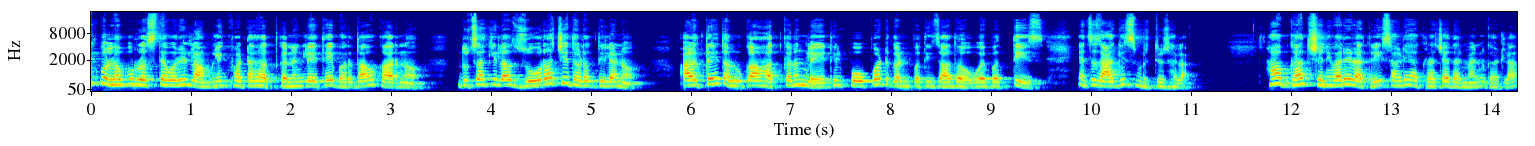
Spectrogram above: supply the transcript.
कोल्हापूर रस्त्यावरील लांबलिंग फाटा हातकणंगले येथे भरधाव कारनं दुचाकीला जोराची धडक दिल्यानं आळते तालुका हातकणंगले येथील पोपट गणपती जाधव वय बत्तीस यांचा जागीच मृत्यू झाला. हा अपघात शनिवारी रात्री साडे अकराच्या दरम्यान घडला.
